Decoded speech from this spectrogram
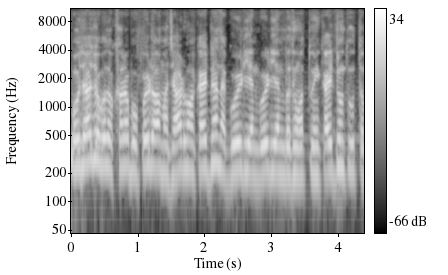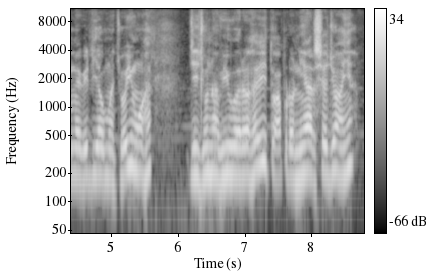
બહુ જાજો બધો ખરાબો પડ્યો. આમાં ઝાડમાં કાઢ્યા હતા ગોળિયાને ગોળિયાને ગોળિયા બધું હતું, એ કાઢ્યું હતું. તમે વિડીયોમાં જોયું હે. જે જૂના વ્યૂઅર હે તો આપણો નિયાર છે જો અહીંયા.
